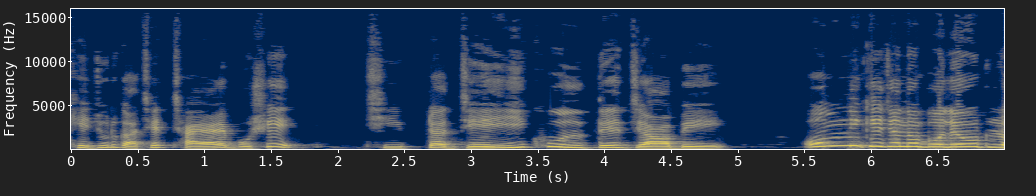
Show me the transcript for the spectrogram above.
খেজুর গাছের ছায়ায় বসে ছিপটা যেই খুলতে যাবে, অমনি কে যেন বলে উঠল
